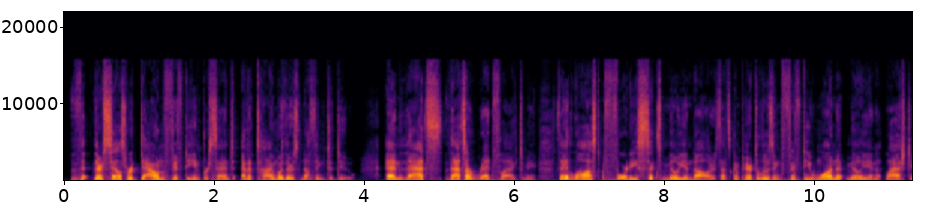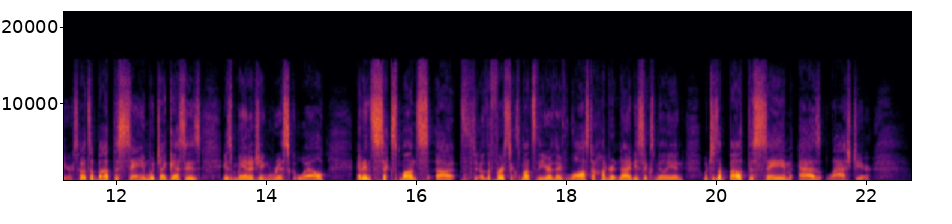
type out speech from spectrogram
th- their sales were down 15% at a time where there's nothing to do. And that's that's a red flag to me. They lost 46 million dollars. That's compared to losing 51 million last year. So it's about the same, which I guess is is managing risk well. And in 6 months, uh, th- the first 6 months of the year, they've lost 196 million, which is about the same as last year.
